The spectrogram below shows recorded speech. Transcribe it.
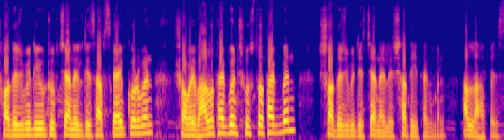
স্বদেশ বিডি ইউটিউব চ্যানেলটি সাবস্ক্রাইব করবেন। সবাই ভালো থাকবেন, সুস্থ থাকবেন। স্বদেশ বিডি চ্যানেলের সাথেই থাকবেন। আল্লাহ হাফেজ।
